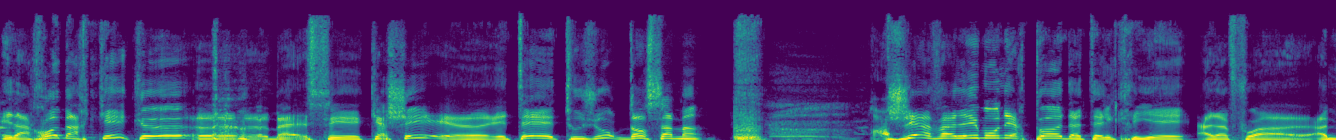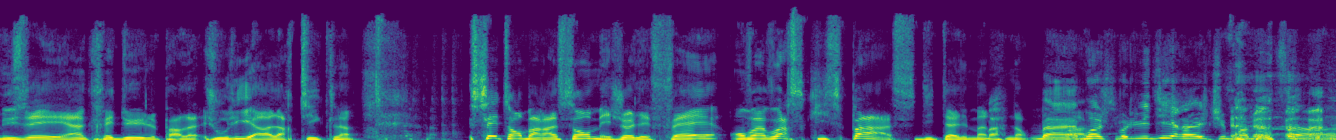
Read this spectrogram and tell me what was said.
elle- a remarqué que euh, bah, ses cachets euh, étaient toujours dans sa main. J'ai avalé mon AirPod, a-t-elle crié, à la fois euh, amusée et incrédule par la... Je vous lis à l'article. hein. C'est embarrassant, mais je l'ai fait. On va voir ce qui se passe, dit-elle maintenant. Bah, moi, je peux lui dire, hein, je suis pas médecin. hein.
